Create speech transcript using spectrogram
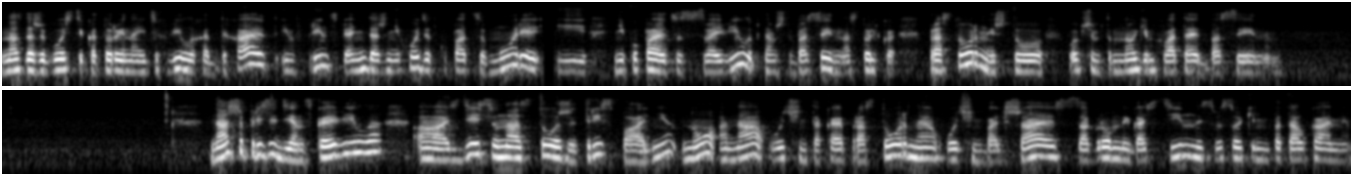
У нас даже гости, которые на этих виллах отдыхают, им, в принципе, они даже не ходят купаться в море и не купаются со своей виллы, потому что бассейн настолько просторный, что, в общем-то, многим хватает бассейна. Наша президентская вилла, а, здесь у нас тоже три спальни, но она очень такая просторная, очень большая, с огромной гостиной, с высокими потолками.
